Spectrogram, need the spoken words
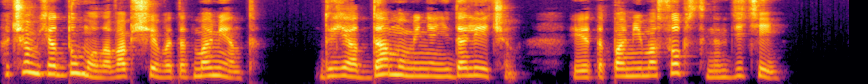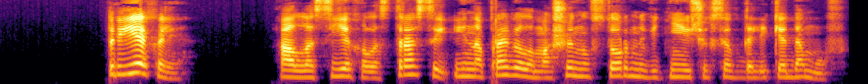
О чем я думала вообще в этот момент? Да я отдам у меня недолечен, и это помимо собственных детей. «Приехали!» Алла съехала с трассы и направила машину в сторону виднеющихся вдалеке домов.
